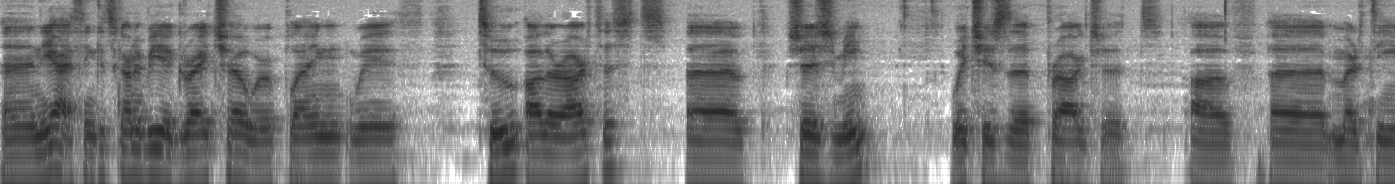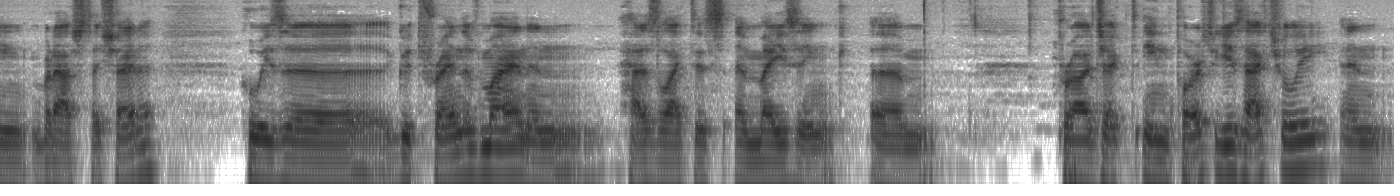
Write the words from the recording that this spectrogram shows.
And yeah, I think it's going to be a great show. We're playing with two other artists, uh, Jasmine, which is the project of uh, Martin Brás Teixeira, who is a good friend of mine and has like this amazing um, project in Portuguese actually, and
